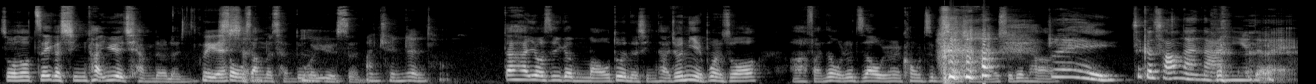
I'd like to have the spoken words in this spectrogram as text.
所以说，这个心态越强的人，受伤的程度会越深。完全认同。但他又是一个矛盾的心态，就是你也不能说啊，反正我就知道我永远控制不了，随便他。对，这个超难拿捏的 哎。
